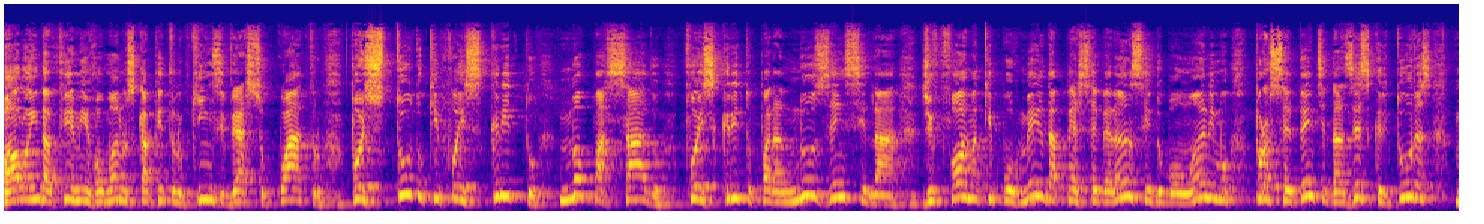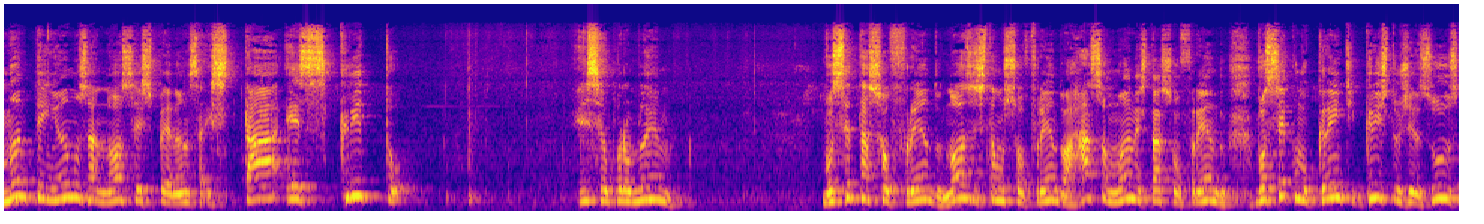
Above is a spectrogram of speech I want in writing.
Paulo ainda afirma em Romanos capítulo 15, verso 4: Pois tudo que foi escrito no passado foi escrito para nos ensinar, de forma que por meio da perseverança e do bom ânimo procedente das Escrituras, mantenhamos a nossa esperança. Está escrito. Esse é o problema. Você está sofrendo, nós estamos sofrendo, a raça humana está sofrendo. Você, como crente em Cristo Jesus,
